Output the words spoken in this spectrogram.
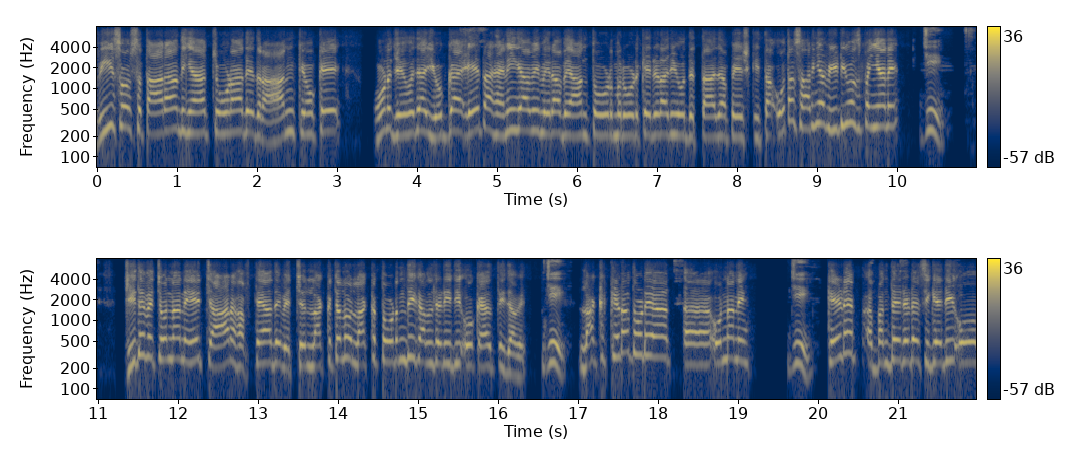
2017 ਦੀਆਂ ਚੋਣਾਂ ਦੇ ਦੌਰਾਨ ਕਿਉਂਕਿ ਹੁਣ ਜਿਹੋ ਜਿਹਾ ਯੁੱਗ ਹੈ ਇਹ ਤਾਂ ਹੈ ਨਹੀਂਗਾ ਵੀ ਮੇਰਾ ਬਿਆਨ ਤੋੜ ਮਰੋੜ ਕੇ ਜਿਹੜਾ ਜੀ ਉਹ ਦਿੱਤਾ ਜਾਂ ਪੇਸ਼ ਕੀਤਾ ਉਹ ਤਾਂ ਸਾਰੀਆਂ ਵੀਡੀਓਜ਼ ਪਈਆਂ ਨੇ। ਜੀ। ਜਿਹਦੇ ਵਿੱਚ ਉਹਨਾਂ ਨੇ 4 ਹਫ਼ਤਿਆਂ ਦੇ ਵਿੱਚ ਲੱਕ ਚਲੋ ਲੱਕ ਤੋੜਨ ਦੀ ਗੱਲ ਜਿਹੜੀ ਜੀ ਉਹ ਕਹਿ ਦਿੱਤੀ ਜਾਵੇ। ਜੀ। ਲੱਕ ਕਿਹੜਾ ਤੋੜਿਆ ਉਹਨਾਂ ਨੇ? ਜੀ। ਕਿਹੜੇ ਬੰਦੇ ਜਿਹੜੇ ਸੀਗੇ ਜੀ ਉਹ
